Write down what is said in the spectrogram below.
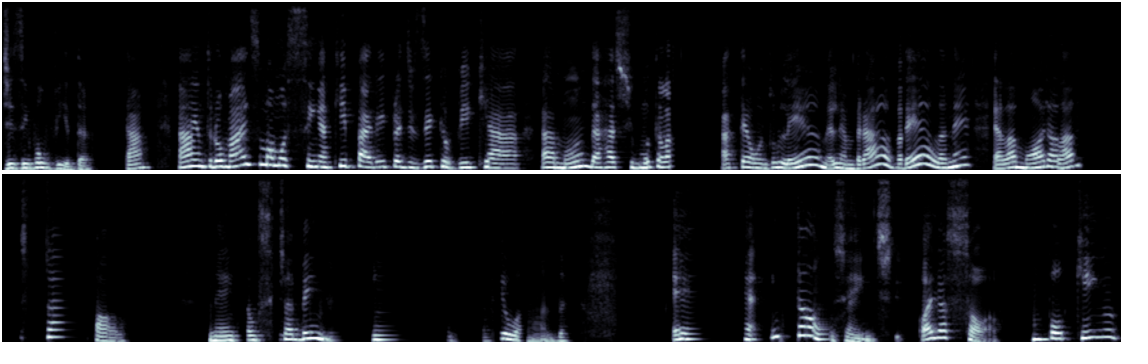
desenvolvida, tá? Ah, entrou mais uma mocinha aqui, parei para dizer que eu vi que a Amanda Hashimoto, ela, até onde eu lembro, lembrava dela, né? Ela mora lá no São Paulo né? Então, seja bem-vindo, viu, Amanda? É, é, então, gente, olha só, um pouquinho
